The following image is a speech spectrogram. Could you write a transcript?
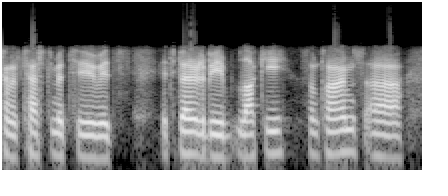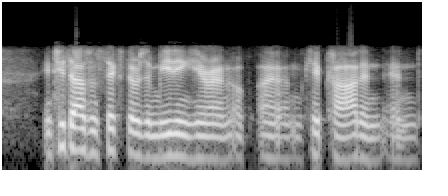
kind of testament to it's it's better to be lucky sometimes. Uh, in 2006, there was a meeting here on, on Cape Cod, and and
